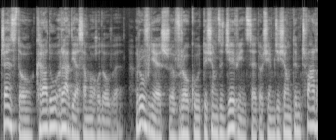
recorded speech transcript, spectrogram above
Często kradł radia samochodowe. Również w roku 1984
